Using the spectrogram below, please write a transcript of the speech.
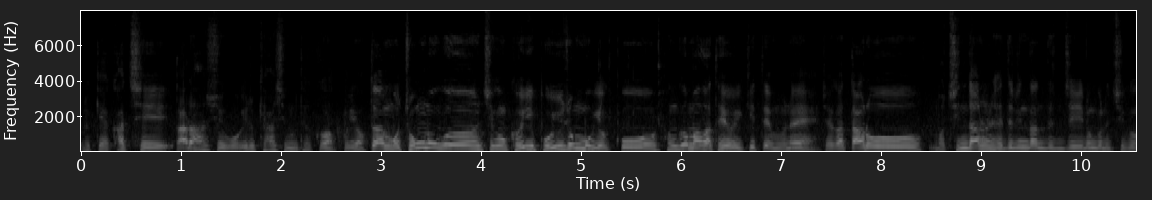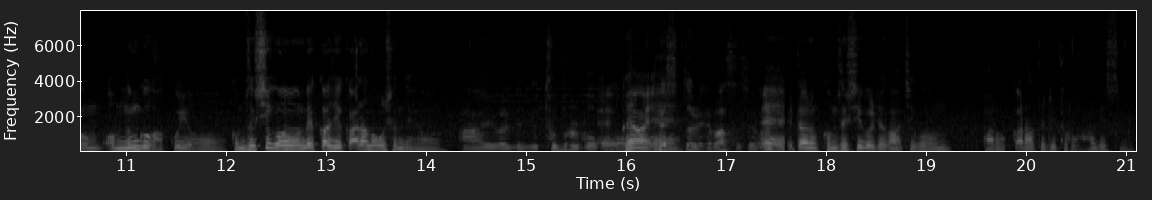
이렇게 같이 따라 하시고 이렇게 하시면 될 것 같고요. 일단 뭐 종목은 지금 거의 보유 종목이었고 현금화가 되어 있기 때문에 제가 따로 뭐 진단을 해드린다든지 이런 거는 지금 없는 것 같고요. 검색식은 몇 가지 깔아 놓으셨네요. 아 이걸 이제 유튜브를 보고 예, 그냥, 예. 테스트를 해봤었어요 네, 일단은 검색식을 제가 지금 바로 깔아드리도록 하겠습니다.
